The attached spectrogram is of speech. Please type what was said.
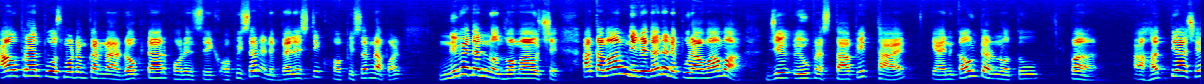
આ ઉપરાંત પોસ્ટમોર્ટમ કરનાર ડૉક્ટર, ફોરેન્સિક ઓફિસર અને બેલેસ્ટિક ઓફિસરના પણ નિવેદન નોંધવામાં આવશે. આ તમામ નિવેદન અને પુરાવામાં જે એવું પ્રસ્થાપિત થાય કે એન્કાઉન્ટર નહોતું, પણ આ હત્યા છે.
